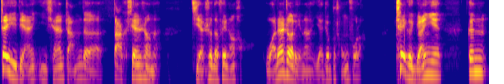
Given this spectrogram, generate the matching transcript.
这一点以前咱们的大先生呢解释的非常好，我在这里呢也就不重复了。这个原因跟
